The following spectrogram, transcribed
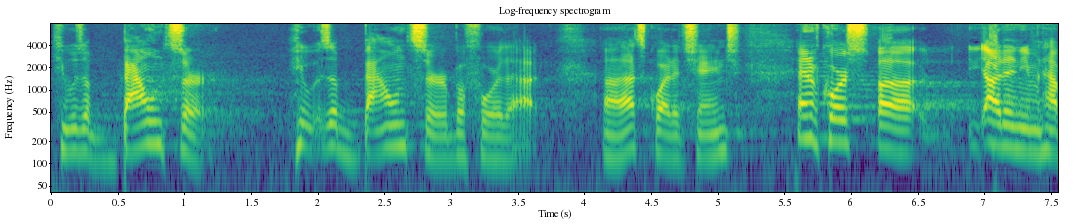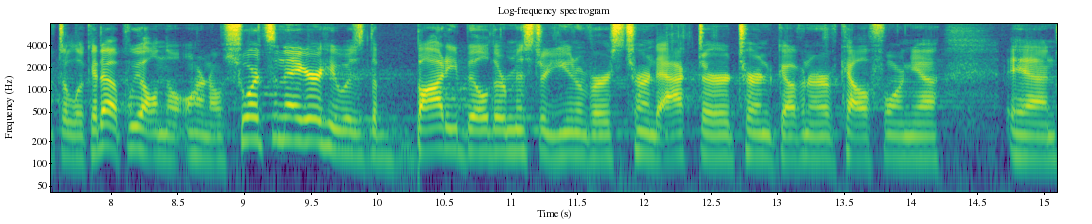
He was a bouncer. He was a bouncer before that. Uh, that's quite a change. And of course, uh, I didn't even have to look it up. We all know Arnold Schwarzenegger. He was the bodybuilder, Mr. Universe, turned actor, turned governor of California. And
